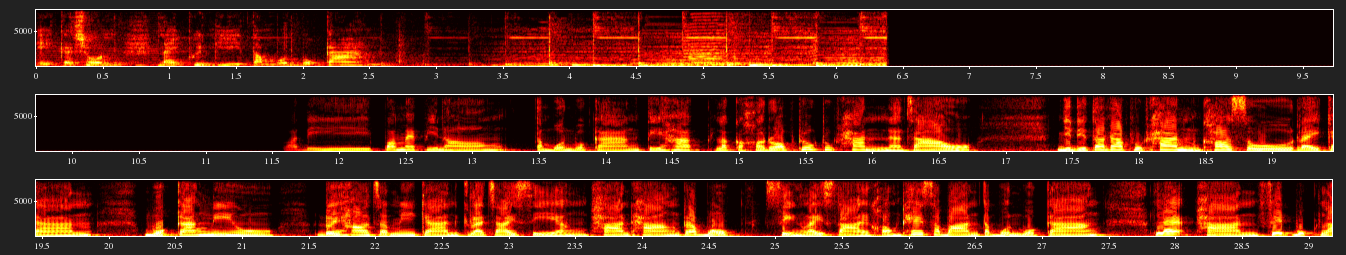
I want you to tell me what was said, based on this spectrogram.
เอกชนในพื้นที่ตำบลบกก้าง ดีพ่อแม่พี่น้องตำบลบัวกลางตีฮักแล้วก็เคารพทุกทุกท่านนะเจ้า ยินดีต้อนรับทุกท่านเข้าสู่รายการบวกกลางนิว โดยเราจะมีการกระจายเสียงผ่านทางระบบเสียงไร้สายของเทศบาลตำบลบัวกลาง และผ่าน Facebook ไล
